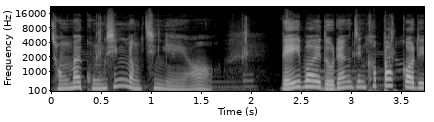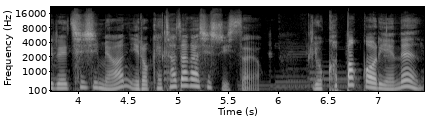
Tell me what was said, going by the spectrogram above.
정말 공식 명칭이에요. 네이버에 노량진 컵밥거리를 치시면 이렇게 찾아가실 수 있어요. 요 컵밥거리에는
